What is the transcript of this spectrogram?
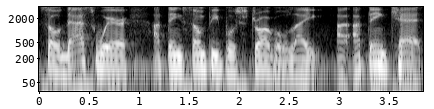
So that's where I think some people struggle. Like I, I think Katt.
